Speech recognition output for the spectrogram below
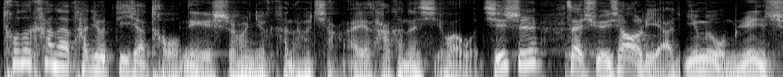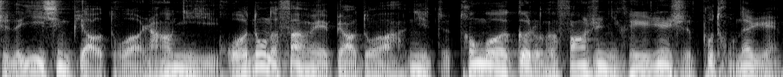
偷偷看他，他就低下头。那个时候你就可能会想，哎呀，他可能喜欢我。其实，在学校里啊，因为我们认识的异性比较多，然后你活动的范围也比较多啊，你通过各种的方式，你可以认识不同的人。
